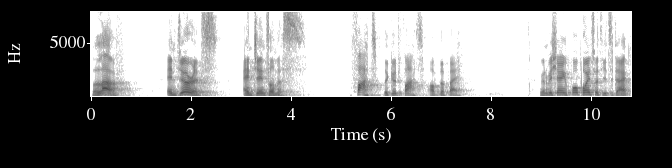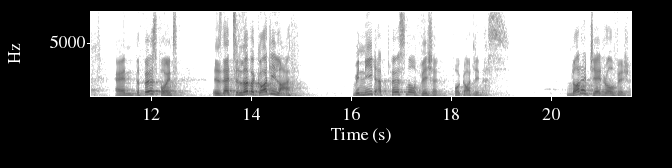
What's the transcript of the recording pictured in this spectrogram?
love, endurance, and gentleness. Fight the good fight of the faith. I'm going to be sharing four points with you today. And the first point is that to live a godly life, we need a personal vision for godliness, not a general vision.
